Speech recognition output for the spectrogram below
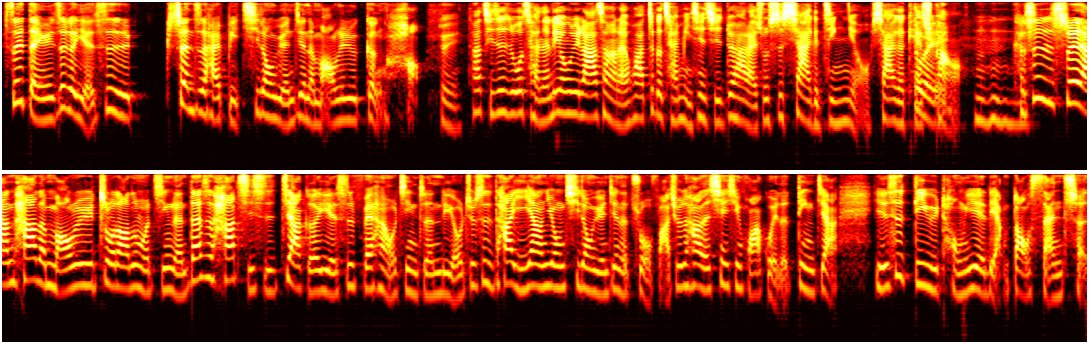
所以等于这个也是。甚至还比气动元件的毛利率更好。对它其实如果产能利用率拉上来的话，这个产品线其实对他来说是下一个金牛，下一个 cash cow。可是虽然它的毛利率做到这么惊人，但是它其实价格也是非常有竞争力哦。就是它一样用气动元件的做法，就是它的线性滑轨的定价也是低于同业两到三成。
